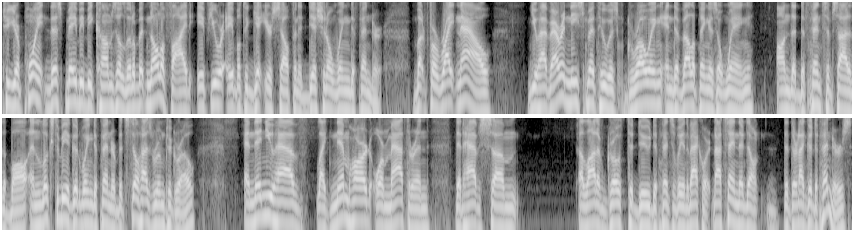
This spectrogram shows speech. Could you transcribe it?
to your point, this maybe becomes a little bit nullified if you were able to get yourself an additional wing defender. But for right now, you have Aaron Nesmith, who is growing and developing as a wing on the defensive side of the ball and looks to be a good wing defender, but still has room to grow. And then you have like Nembhard or Mathurin that have some a lot of growth to do defensively in the backcourt. Not saying they don't that they're not good defenders,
